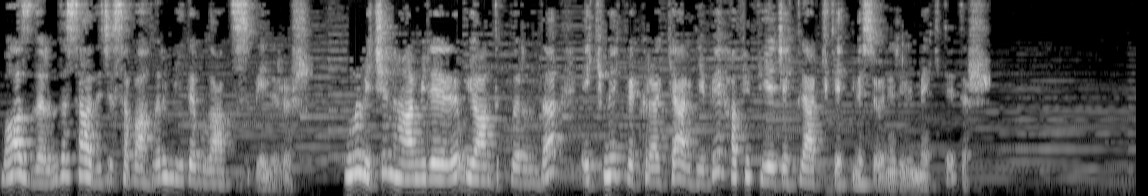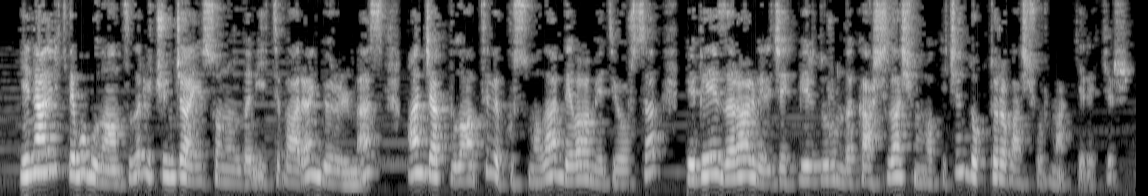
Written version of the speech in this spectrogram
bazılarında sadece sabahları mide bulantısı belirir. Bunun için hamilelere uyandıklarında ekmek ve kraker gibi hafif yiyecekler tüketmesi önerilmektedir. Genellikle bu bulantılar 3. ayın sonundan itibaren görülmez. Ancak bulantı ve kusmalar devam ediyorsa bebeğe zarar verecek bir durumda karşılaşmamak için doktora başvurmak gerekir.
